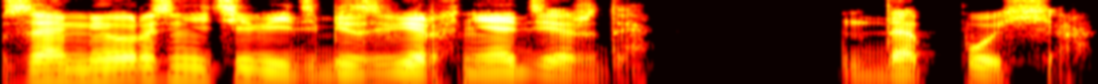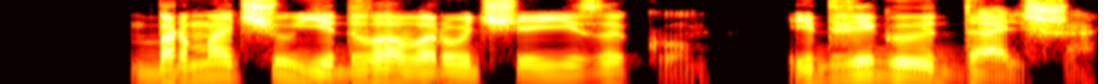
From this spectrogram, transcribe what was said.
Замерзнете ведь без верхней одежды. Да похер. Бормочу, едва ворочая языком, и двигаю дальше,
